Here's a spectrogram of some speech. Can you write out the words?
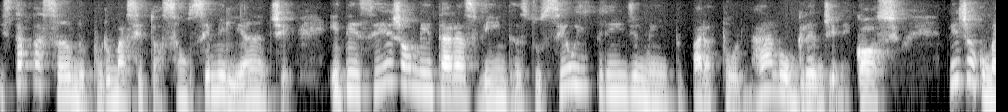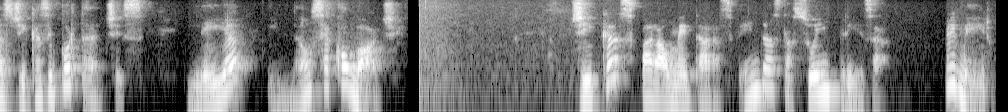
está passando por uma situação semelhante e deseja aumentar as vendas do seu empreendimento para torná-lo um grande negócio, veja algumas dicas importantes. Leia e não se acomode. Dicas para aumentar as vendas da sua empresa. Primeiro,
